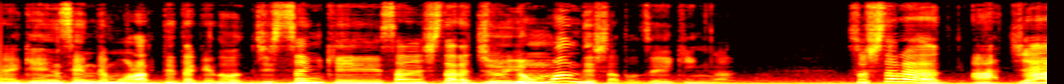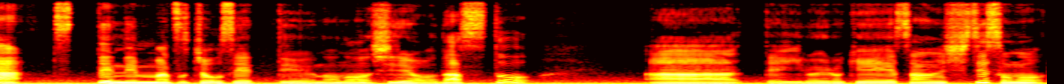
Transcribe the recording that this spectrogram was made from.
えー、厳選でもらってたけど、実際に計算したら14万でしたと、税金が。そしたら、あ、じゃあ、つって年末調整っていうのの資料を出すと、あーっていろいろ計算して、その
